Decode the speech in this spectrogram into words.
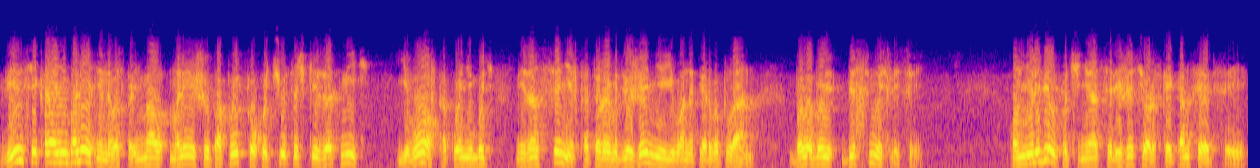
Винси крайне болезненно воспринимал малейшую попытку хоть чуточки затмить его в какой-нибудь мизансцене, в которой выдвижение его на первый план было бы бессмыслицей. Он не любил подчиняться режиссерской концепции,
